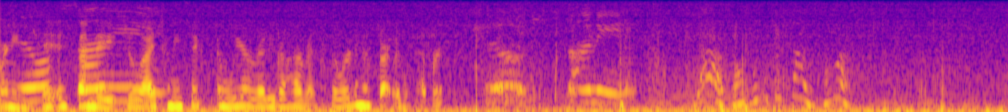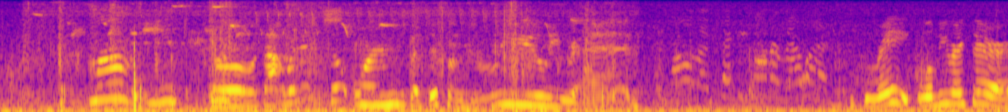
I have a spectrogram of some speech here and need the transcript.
morning. It is Sunday, July 26th, and we are ready to harvest. So we're going to start with a pepper. Sunny. Yeah, don't look at the sun. Come on. Mom, you So that one is still orange, but this one's really red. Mom, I'm checking on our melon. Great. We'll be right there.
